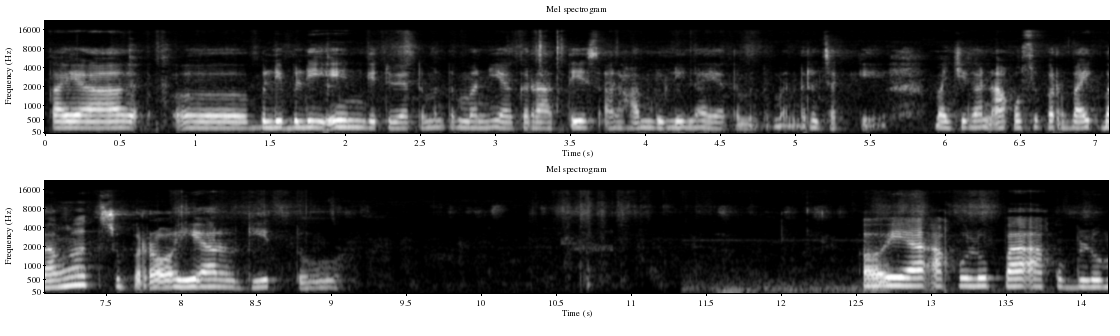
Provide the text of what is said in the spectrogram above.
kayak eh, beli-beliin gitu ya teman-teman ya gratis. Alhamdulillah ya teman-teman rezeki. Majikan aku super baik banget super royal gitu Oh ya, aku lupa, aku belum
